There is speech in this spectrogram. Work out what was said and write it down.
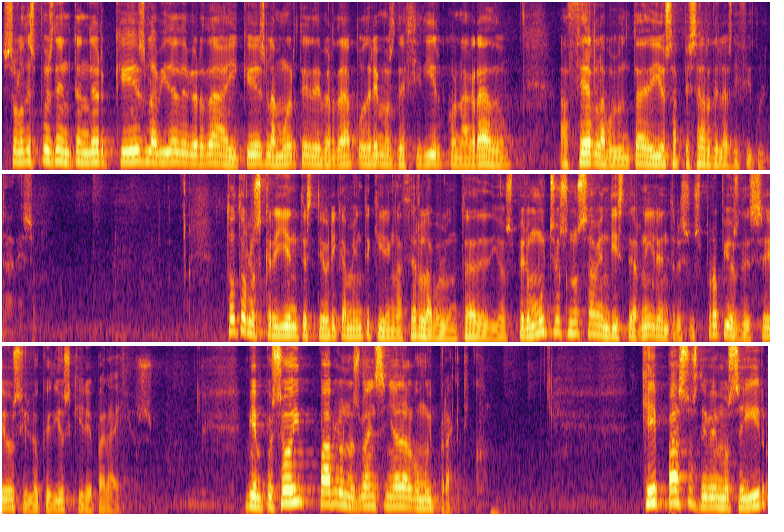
Solo después de entender qué es la vida de verdad y qué es la muerte de verdad podremos decidir con agrado hacer la voluntad de Dios a pesar de las dificultades. Todos los creyentes teóricamente quieren hacer la voluntad de Dios, pero muchos no saben discernir entre sus propios deseos y lo que Dios quiere para ellos. Bien, pues hoy Pablo nos va a enseñar algo muy práctico. ¿Qué pasos debemos seguir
